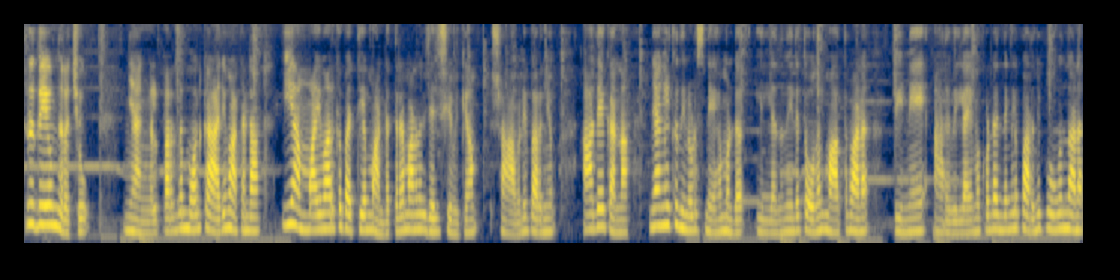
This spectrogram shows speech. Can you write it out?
ഹൃദയവും നിറച്ചു. ഞങ്ങൾ പറഞ്ഞ മോൻ കാര്യമാക്കണ്ട. ഈ അമ്മായിമാർക്ക് പറ്റിയ മണ്ടത്തരമാണെന്ന് വിചാരിച്ച് ക്ഷമിക്കണം. ശ്രാവണി പറഞ്ഞു അതേ കണ്ണ ഞങ്ങൾക്ക് നിന്നോട് സ്നേഹമുണ്ട്. ഇല്ലെന്ന് നിന്റെ തോന്നൽ മാത്രമാണ്. പിന്നെ അറിവില്ലായ്മ കൊണ്ട് എന്തെങ്കിലും പറഞ്ഞു പോകുന്നതാണ്.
